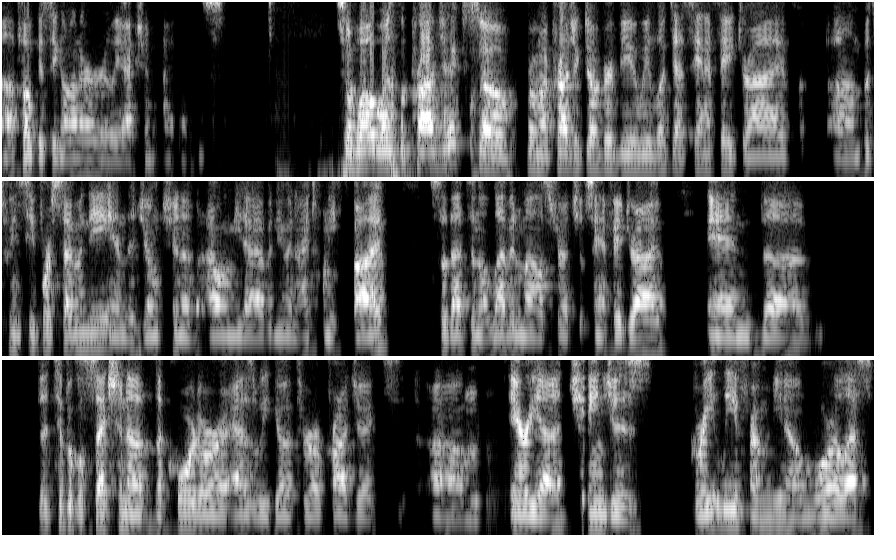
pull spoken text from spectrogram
uh, focusing on our early action items. So what was the project? So for my project overview, we looked at Santa Fe Drive um, between C470 and the junction of Alameda Avenue and I-25. So that's an 11 mile stretch of Santa Fe Drive. And the the typical section of the corridor as we go through our project um, area changes greatly from, you know, more or less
